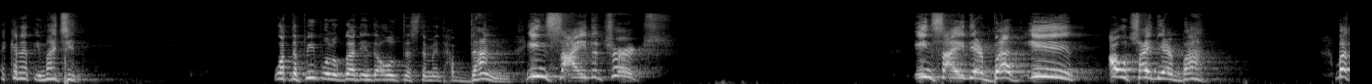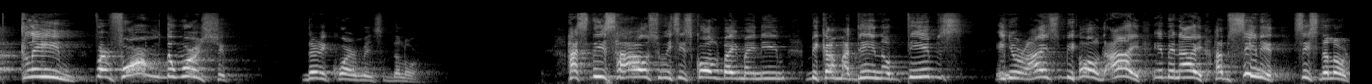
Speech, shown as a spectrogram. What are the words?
I cannot imagine what the people of God in the Old Testament have done inside the church. Inside their bad, in outside their bad. But claim, perform the worship, the requirements of the Lord. Has this house, which is called by my name, become a den of thieves? In your eyes, behold, I, even I, have seen it, says the Lord.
